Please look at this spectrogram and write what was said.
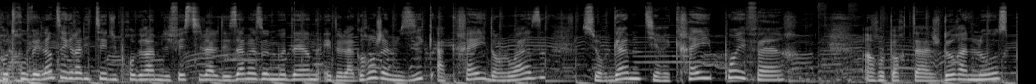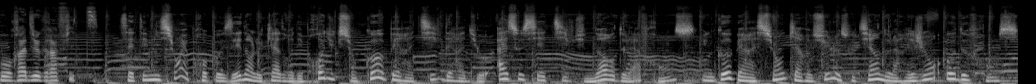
Retrouvez l'intégralité du programme du Festival des Amazones modernes et de la Grange à musique à Creil dans l'Oise sur gamme-creil.fr. Un reportage d'Oran Loz pour Radiographite. Cette émission est proposée dans le cadre des productions coopératives des radios associatives du nord de la France, une coopération qui a reçu le soutien de la région Hauts-de-France.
